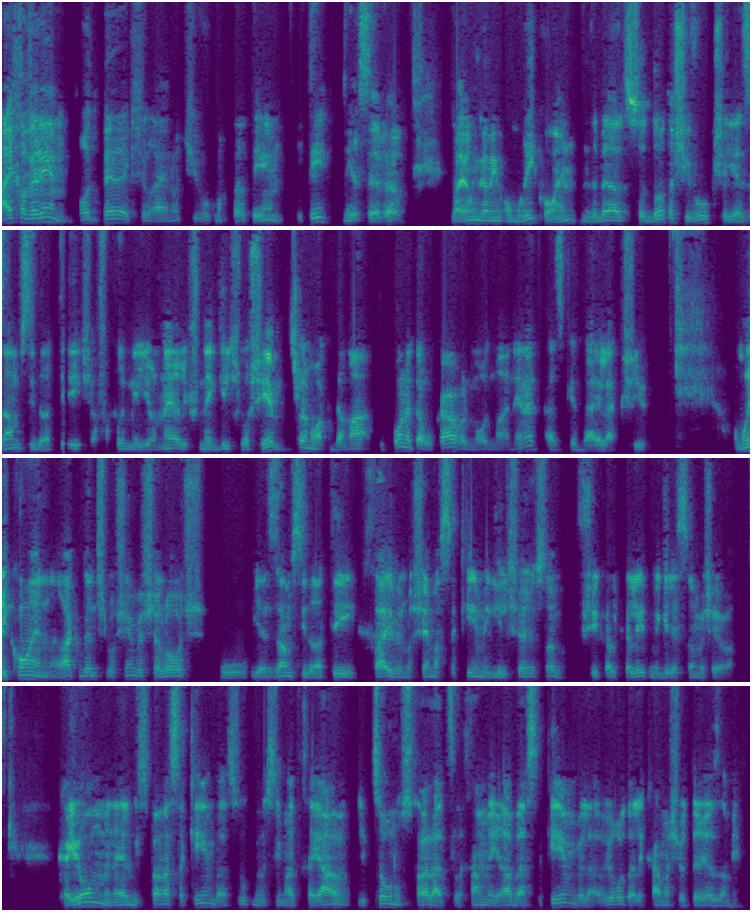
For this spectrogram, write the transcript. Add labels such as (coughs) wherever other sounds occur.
היי חברים, עוד פרק של רעיונות שיווק מחתרתיים, איתי ניר סבר, והיום גם עם עמרי כהן, נדבר על סודות השיווק של יזם סדרתי שהפך למיליונר לפני גיל 30, יש לנו הקדמה טיפונת ארוכה אבל מאוד מעניינת, אז כדאי להקשיב. עמרי כהן, רק בן 33, הוא יזם סדרתי, חי ונושם עסקים מגיל 16 וחופשי כלכלית מגיל 27. כיום מנהל מספר עסקים ועסוק במשימת חייו ליצור נוסחה להצלחה מהירה בעסקים ולהעביר אותה לכמה שיותר יזמים.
